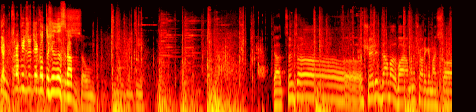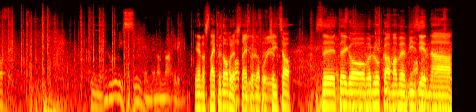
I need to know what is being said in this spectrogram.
Jak zrobię trzeciego, to się zesram. So movementy. Yeah, since uh shaded down by the bottom, I'm gonna try to get my stuff. I can literally see him and I'm not hitting him. Nie no, snajpy dobre, snajpy dobre. Czyli co? Z tego overlooka mamy wizję na...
